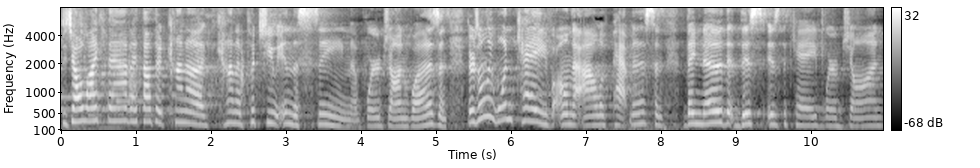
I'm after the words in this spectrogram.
Did y'all like that? I thought that kind of kind of puts you in the scene of where John was. And there's only one cave on the Isle of Patmos, and they know that this is the cave where John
